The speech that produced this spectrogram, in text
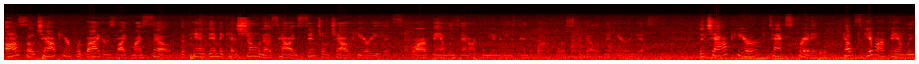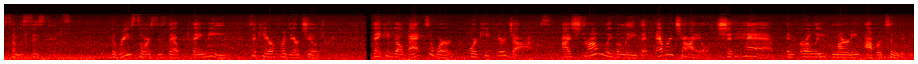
also child care providers like myself, the pandemic has shown us how essential child care is for our families and our communities and the workforce development areas. The child care tax credit helps give our families some assistance, the resources that they need to care for their children. They can go back to work or keep their jobs. I strongly believe that every child should have an early learning opportunity.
